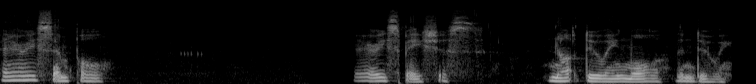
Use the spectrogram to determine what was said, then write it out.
Very simple, very spacious, not doing more than doing.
